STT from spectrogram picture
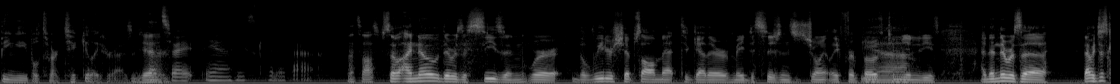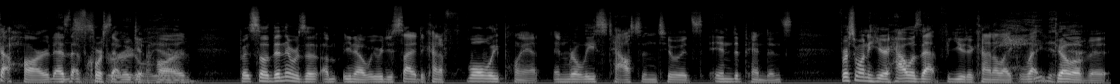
being able to articulate her Horizon. Yeah. That's right. Yeah, he's good at that. That's awesome. So I know there was a season where the leaderships all met together, made decisions jointly for both Yeah. communities, and then there was a that just got hard. As This of is course that would get yeah. hard. But so then there was a, um, you know, we decided to kind of fully plant and release Towson to its independence. First, I want to hear how was that for you to kind of like let go that. of it,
